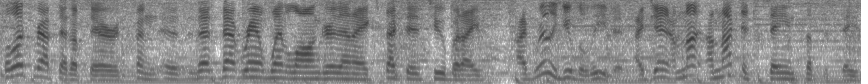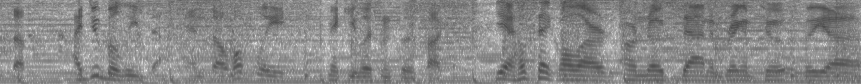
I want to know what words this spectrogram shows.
But let's wrap that up there. It's been uh, that that rant went longer than I expected it to, but I I really do believe it. I gen- I'm not I'm not just saying stuff to say stuff. I do believe that, and so hopefully Mickey listens to this podcast. Yeah, he'll take all our our notes down and bring them to the. Uh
